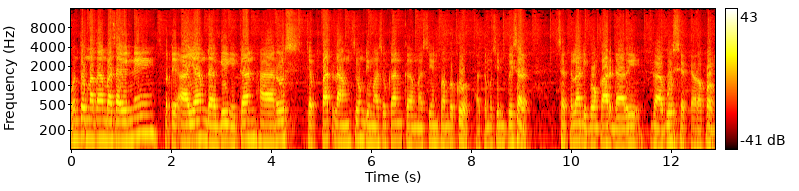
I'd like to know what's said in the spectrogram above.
untuk makanan basah ini seperti ayam, daging, ikan harus cepat langsung dimasukkan ke mesin pembeku atau mesin freezer setelah dibongkar dari gabus styrofoam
